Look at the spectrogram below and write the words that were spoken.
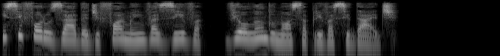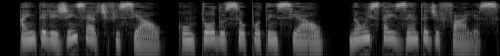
E se for usada de forma invasiva, violando nossa privacidade? A inteligência artificial, com todo o seu potencial, não está isenta de falhas.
